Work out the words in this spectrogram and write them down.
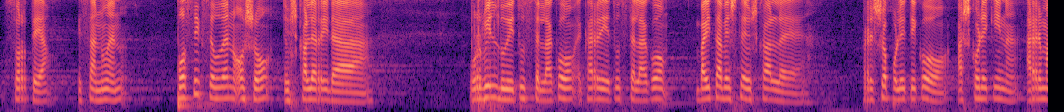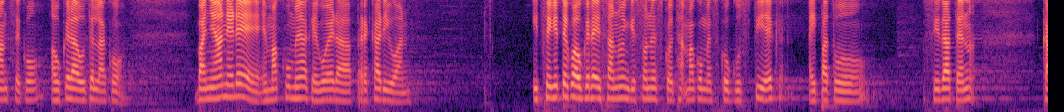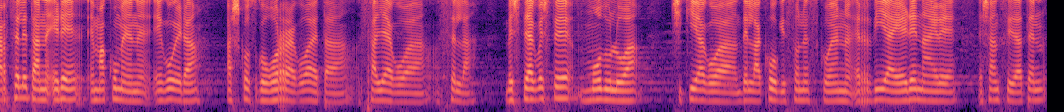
sortea izan nuen, pozik zeuden oso Euskal Herrira hurbildu dituztelako, ekarri dituztelako, baita beste Euskal eh, preso politiko askorekin harremantzeko aukera dutelako, baina han ere emakumeak egoera prekarioan. Hitz egiteko aukera izan nuen gizonezko eta emakumezko guztiek, aipatu zidaten, kartzeletan ere emakumeen egoera askoz gogorragoa eta zailagoa zela. Besteak beste moduloa txikiagoa delako gizonezkoen erdia erena ere esan zidaten.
